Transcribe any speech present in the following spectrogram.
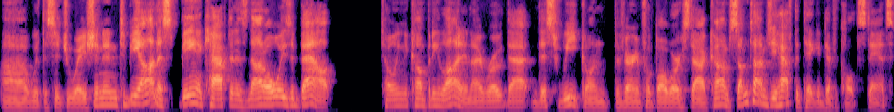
uh, with the situation. And to be honest, being a captain is not always about toeing the company line. And I wrote that this week on BavarianFootballWorks.com. Sometimes you have to take a difficult stance.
